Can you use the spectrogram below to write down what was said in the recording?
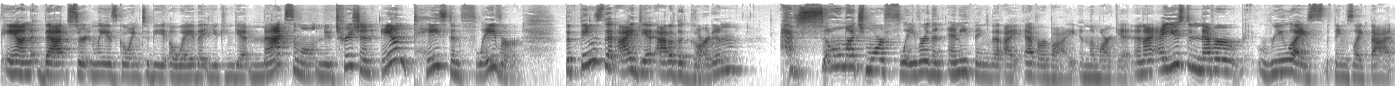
And that certainly is going to be a way that you can get maximal nutrition and taste and flavor. The things that I get out of the garden have so much more flavor than anything that I ever buy in the market. And I, I, used to never realize things like that.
